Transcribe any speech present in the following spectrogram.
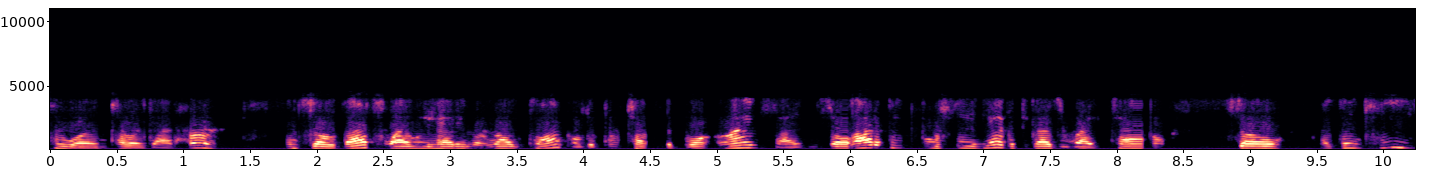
Tua until he got hurt, and so that's why we had him at right tackle to protect the blind side. And so a lot of people are saying, yeah, but the guy's a right tackle. So I think he's,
